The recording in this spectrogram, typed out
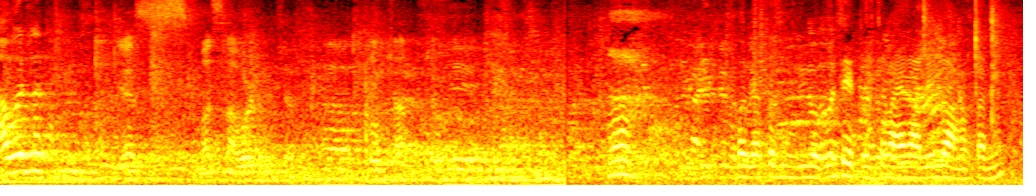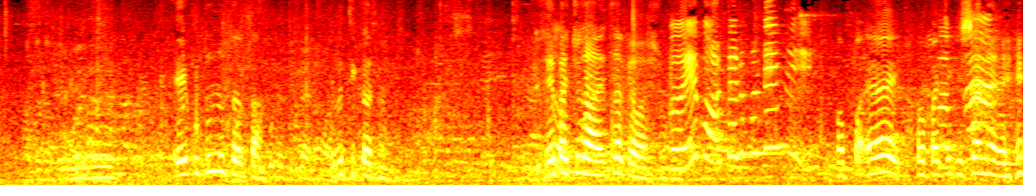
आवडलं येस मस्त आवडलं बघा तर मूवी बघून थिएटरच्या बाहेर आलेलो आहोत आम्ही. हे कुठून उतरता? तिकडनं. हे बच्चू जायचं का बॉटल ती? पप्पा ए पप्पाची किशन आहे.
